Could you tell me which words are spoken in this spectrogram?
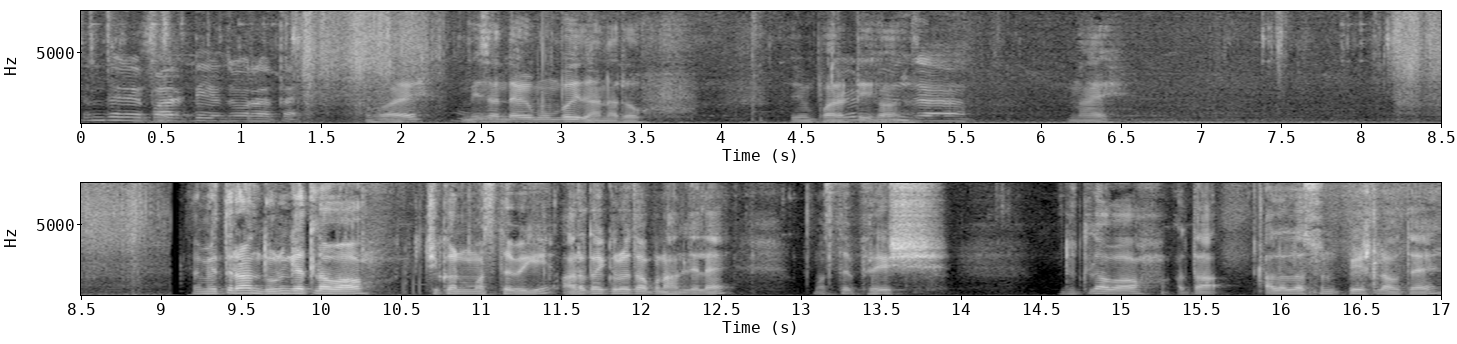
संध्याकाळी पार्टी जोरात आहे. होय? मी संध्याकाळी मुंबई जाणार आहो. तुम्ही पार्टी खा जा. नाही. तर मित्रांनो धुवून घेतला वाव. चिकन मस्तपैकी. अर्धा किलोच आपण आणलेला आहे. मस्त फ्रेश धुतला वाव. आता आलं लसूण पेस्ट लावत आहे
